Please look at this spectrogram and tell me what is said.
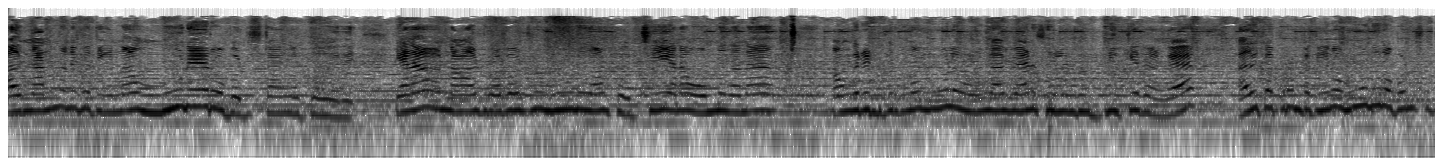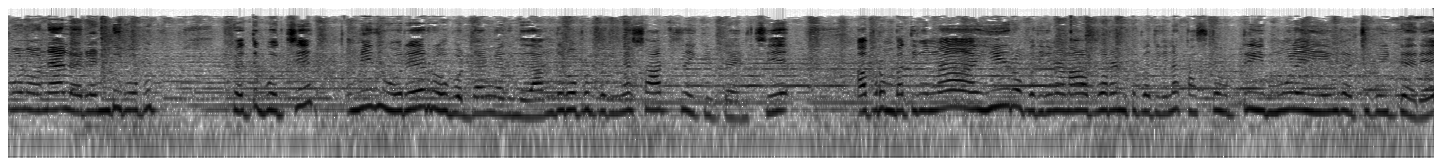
அது நடந்தோடனே பார்த்தீங்கன்னா மூணு ஏன்னா ஒன்று தானே அவங்க ரெண்டு பேருக்குமே மூளை ஒழுங்காக வேலை செய்யலன்னு நிற்கிறாங்க அதுக்கப்புறம் பார்த்தீங்கன்னா மூணு ரோபோட்ஸ் போனோடனே அதில் ரெண்டு ரோபோட் செத்து போச்சு. மீதி ஒரே ரோபோட் தாங்க இருந்தது. அந்த ரோபோட் பார்த்தீங்கன்னா ஷார்ட் சர்க்கியூட் ஆயிடுச்சு. அப்புறம் பார்த்தீங்கன்னா ஹீரோ பார்த்தீங்கன்னா நான் போகிறேன்ட்டு பார்த்தீங்கன்னா கஷ்டப்பட்டு மூளை இயங்க வச்சு போயிட்டாரு.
